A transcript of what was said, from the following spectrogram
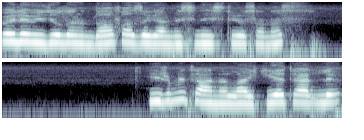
Böyle videoların daha fazla gelmesini istiyorsanız 20 tane like yeterli.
